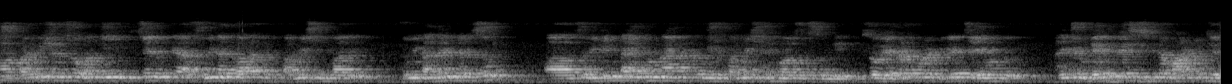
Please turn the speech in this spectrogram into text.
ఆ పర్మిషన్స్ అవన్నీ ఇచ్చేది ఉంటే ఆ సువిధ ద్వారా మీకు పర్మిషన్ ఇవ్వాలి. సో మీకు అందరికీ తెలుసు. సో వితిన్ టైం మేనర్ మీకు పర్మిషన్ ఇవ్వాల్సి వస్తుంది. సో ఎక్కడ కూడా డిలే చేయవద్దు. అని మేము డైలీ బేసిస్ మీద మానిటర్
